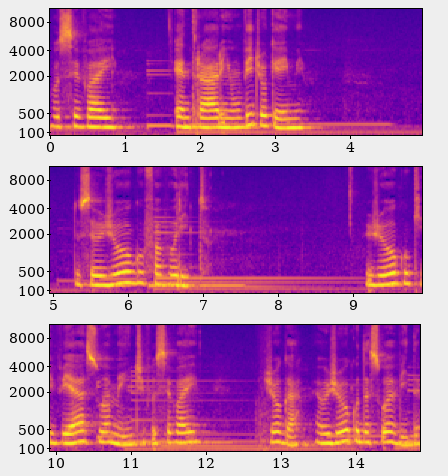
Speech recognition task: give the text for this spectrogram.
você vai entrar em um videogame do seu jogo favorito. O jogo que vier à sua mente, você vai jogar. É o jogo da sua vida.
